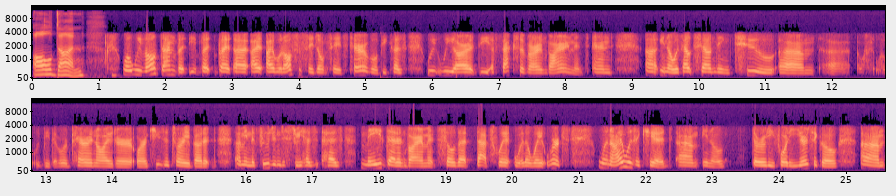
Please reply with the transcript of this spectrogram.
all done. Well, we've all done, but but but uh, I I would also say don't say it's terrible because we we are the effects of our environment, and uh, you know, without sounding too um, uh, what would be the word paranoid or or accusatory about it. I mean, the food industry has has made that environment so that that's where, where the way it works. When I was a kid, um, you know, thirty, forty years ago, um,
